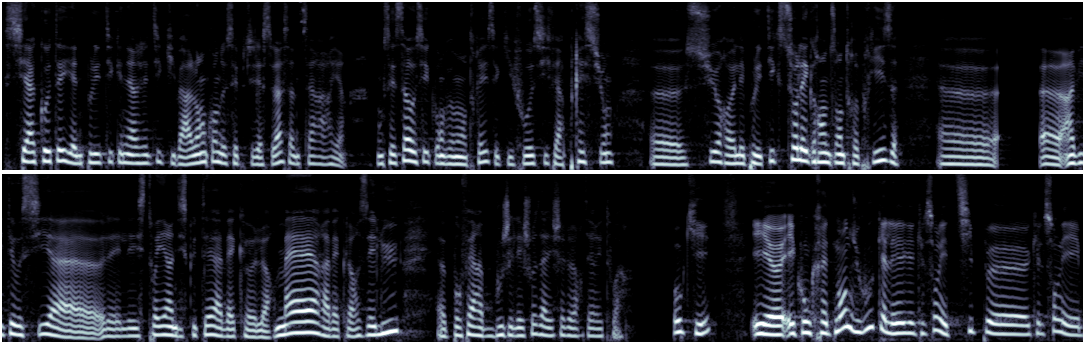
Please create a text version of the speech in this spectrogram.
si à côté il y a une politique énergétique qui va à l'encontre de ces petits gestes-là, ça ne sert à rien. Donc c'est ça aussi qu'on veut montrer, c'est qu'il faut aussi faire pression euh, sur les politiques, sur les grandes entreprises. Euh, inviter aussi les, citoyens à discuter avec leurs maires, avec leurs élus, pour faire bouger les choses à l'échelle de leur territoire. Ok. Et, concrètement, du coup, quels, sont les types, quels sont les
